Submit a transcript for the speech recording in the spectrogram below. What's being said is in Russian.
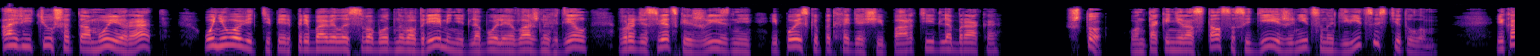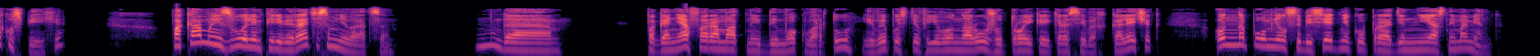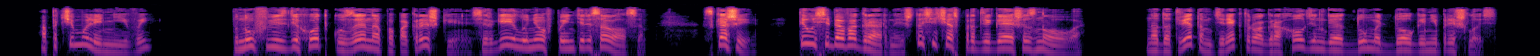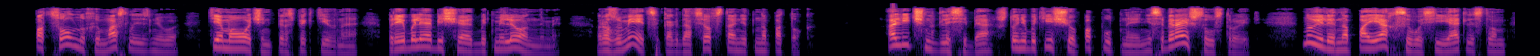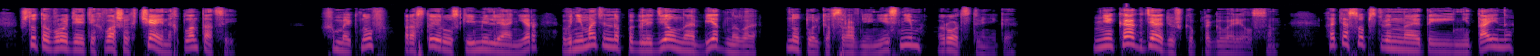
А Витюша тому и рад. У него ведь теперь прибавилось свободного времени для более важных дел, вроде светской жизни и поиска подходящей партии для брака. Что, он так и не расстался с идеей жениться на девице с титулом? И как успехи? Пока мы изволим перебирать и сомневаться. Ну да. Погоняв ароматный дымок во рту и выпустив его наружу тройкой красивых колечек, он напомнил собеседнику про один неясный момент. А почему ленивый? Пнув вездеход кузена по покрышке, Сергей Лунев поинтересовался. — Скажи, ты у себя в аграрной, что сейчас продвигаешь из нового? Над ответом директору агрохолдинга думать долго не пришлось. Подсолнух и масло из него. Тема очень перспективная. Прибыли обещают быть миллионными. Разумеется, когда все встанет на поток. А лично для себя что-нибудь еще попутное не собираешься устроить? Ну или на паях с его сиятельством, что-то вроде этих ваших чайных плантаций? Хмыкнув, простой русский миллионер внимательно поглядел на бедного, но только в сравнении с ним, родственника. Не как дядюшка проговорился, хотя, собственно, это и не тайна.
